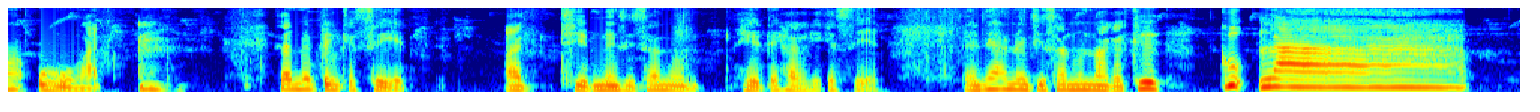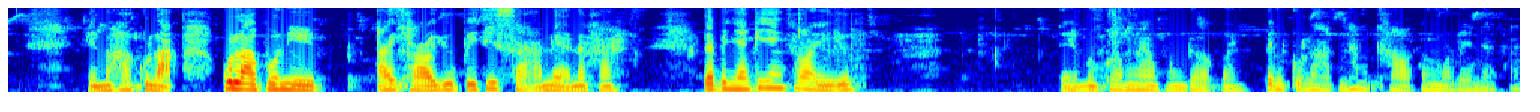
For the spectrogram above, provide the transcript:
มาอวดสนุกเป็นเกษตรอาชีพหนึ่งที่สนุกเฮ็ดได้ค่ะคือเกษตรแต่แนวหนึ่งที่สนุกมาก็คือ กุหลาบ เห็นไหมคะกุหลาบกุหลาบพวกนี้ไอายขาวอยู่ปีที่สามแล้วนะคะ แต่เป็นยังก็ยังทอนอยู่แต่บิ่งความงามของดอกก่อนเป็นกุหลาบน้ำขาวทั้งหมดเลยนะคะ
